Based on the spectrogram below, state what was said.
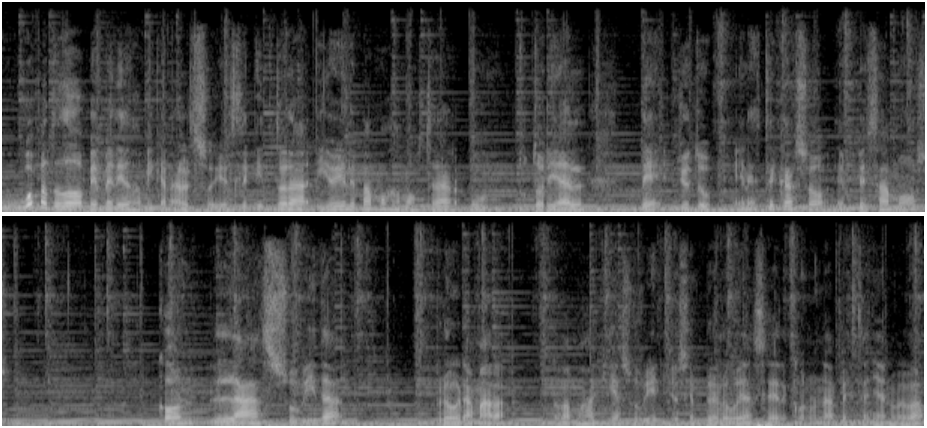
Hola a todos, bienvenidos a mi canal, soy Sleepintora y hoy les vamos a mostrar un tutorial de YouTube. En este caso empezamos con la subida programada. Nos vamos aquí a subir, yo siempre lo voy a hacer con una pestaña nueva.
